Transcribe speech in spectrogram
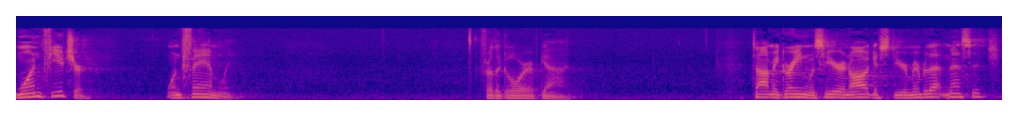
one future, one family for the glory of God. Tommy Green was here in August. Do you remember that message?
